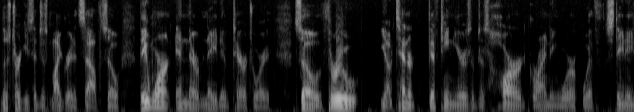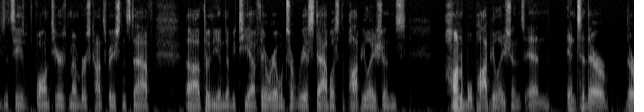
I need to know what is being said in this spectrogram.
those turkeys had just migrated south. So they weren't in their native territory. So through you know 10 or 15 years of just hard grinding work with state agencies with volunteers members conservation staff uh, through the nwtf they were able to reestablish the populations huntable populations and into their their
